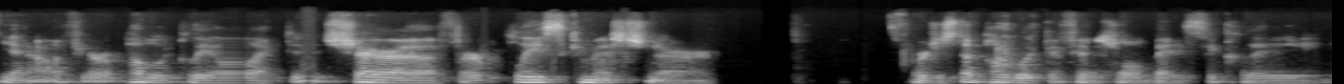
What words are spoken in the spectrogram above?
you know, if you're a publicly elected sheriff or police commissioner or just a public official, basically,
